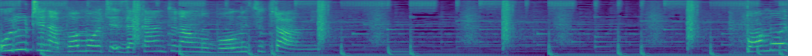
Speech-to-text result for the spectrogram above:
Uručena pomoć za kantonalnu bolnicu Travnik. Pomoć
